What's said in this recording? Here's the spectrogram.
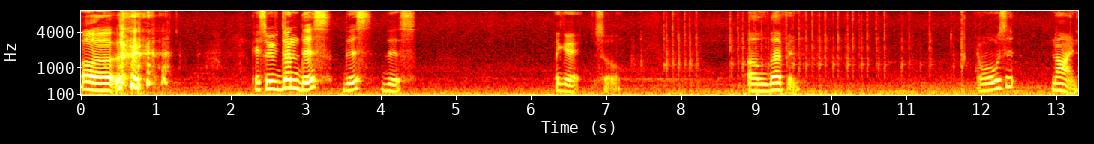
Uh, okay, so we've done this, this, this. Okay, so 11. And what was it? 9.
